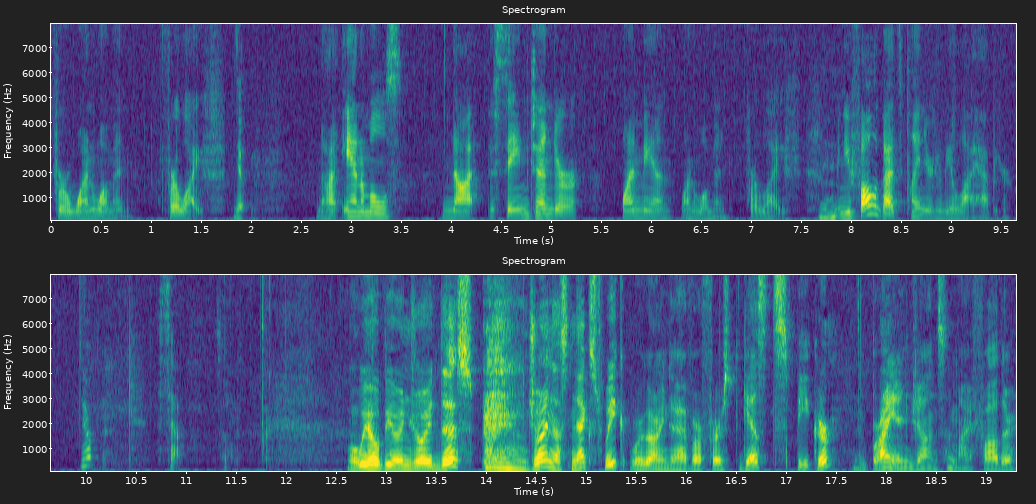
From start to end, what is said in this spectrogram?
for one woman for life. Yep. Not animals, not the same gender, one man, one woman for life. Mhm. When you follow God's plan, you're going to be a lot happier. Yep. So, Well, we hope you enjoyed this. Join us next week. We're going to have our first guest speaker, Brian Johnson, my father,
